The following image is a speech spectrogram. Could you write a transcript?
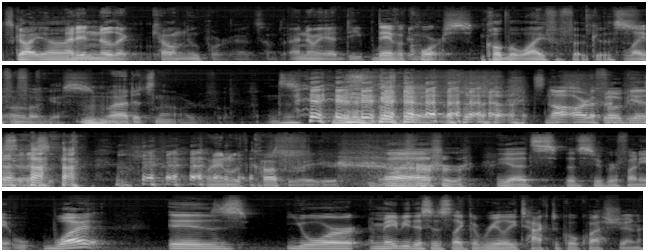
Scott Young. I didn't know that Cal Newport had something. I know he had deep. they have a work in- course, called the life of focus. Life of Okay. Focus. Mm-hmm. Glad it's not art of focus. it's not Art of Focus. It is, Playing with copyright here. Uh, yeah, it's that's super funny. What is your maybe this is like a really tactical question.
